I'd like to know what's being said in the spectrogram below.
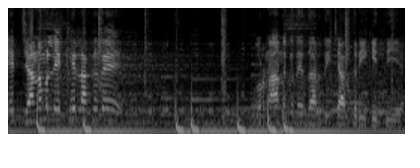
ਇਹ ਜਨਮ ਲੇਖੇ ਲੱਗ ਗਏ। ਨਾਨਕ ਦੇ ਦਰ ਦੀ ਚਾਕਰੀ ਕੀਤੀ ਹੈ।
